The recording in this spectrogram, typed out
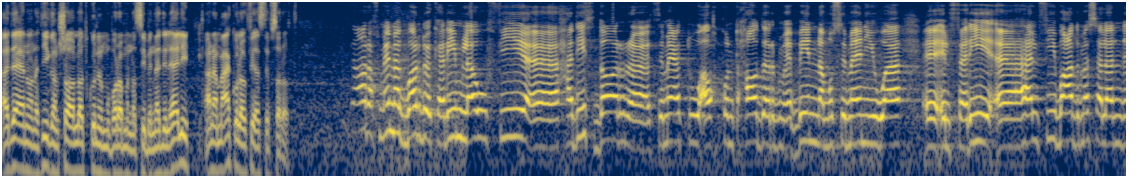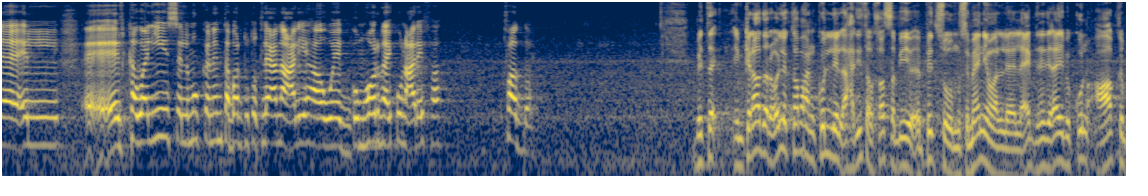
اداء ونتيجة إن شاء الله تكون المباراة من نصيب النادي الأهلي. أنا معاكم لو في استفسارات. أعرف منك برضو يا كريم لو في حديث دار سمعته أو كنت حاضر بين موسيماني والفريق هل في بعض مثلا الكواليس اللي ممكن أنت برضو تطلعنا عليها وجمهورنا يكون عارفها؟ اتفضل. بت... يمكن أقدر أقول لك طبعا كل الأحاديث الخاصة ببيتسو موسيماني ولاعيبه النادي الأهلي بتكون عقب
